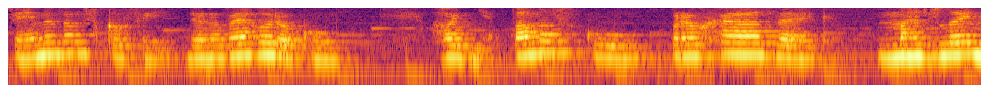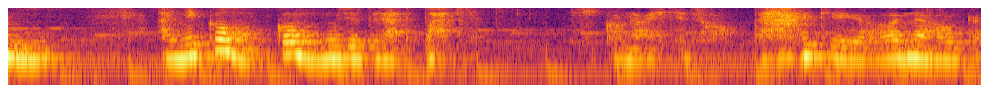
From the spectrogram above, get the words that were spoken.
Přejeme vám z Kofy do nového roku hodně pamlsků, procházek, mazlení a někoho, komu můžete dát pac. Šikovná ještě druhou. Taky jo, hodná holka.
